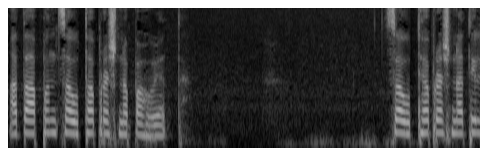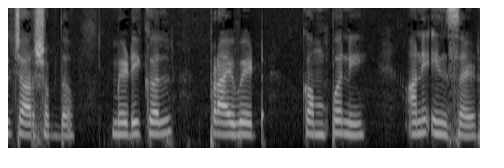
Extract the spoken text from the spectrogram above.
आता आपण चौथा प्रश्न पाहूयात. चौथ्या प्रश्नातील चार शब्द. मेडिकल प्रायव्हेट कंपनी आणि इनसाईड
